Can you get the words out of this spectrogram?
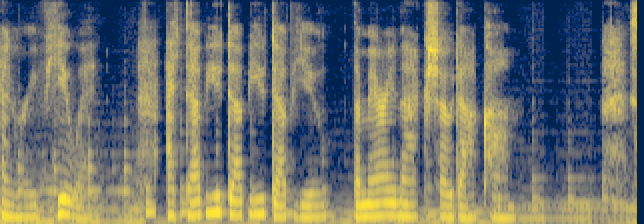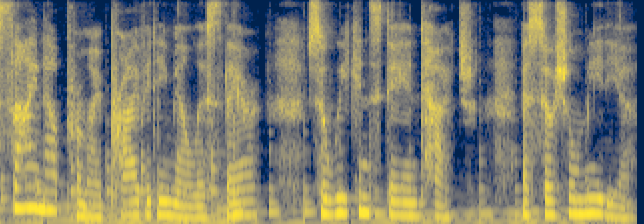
and review it at www.themarymacshow.com. Sign up for my private email list there so we can stay in touch, as social media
